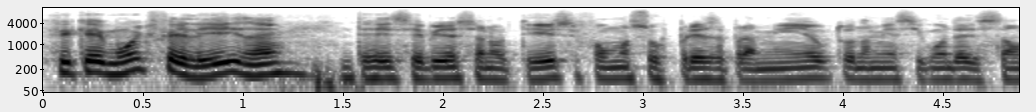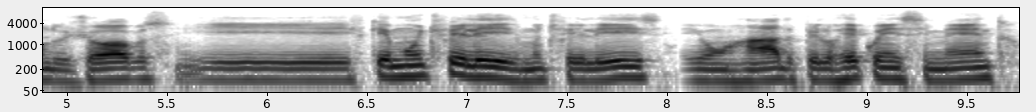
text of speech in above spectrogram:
Fiquei muito feliz, né, ter recebido essa notícia. Foi uma surpresa para mim. Eu estou na minha segunda edição dos Jogos e fiquei muito feliz, muito feliz e honrado pelo reconhecimento,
